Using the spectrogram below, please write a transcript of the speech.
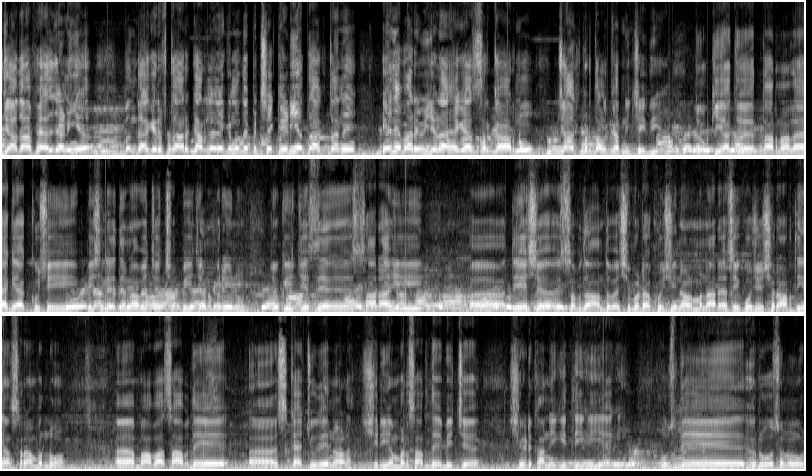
ਜ਼ਿਆਦਾ ਫੈਲ ਜਾਣੀ ਆ। ਬੰਦਾ ਗ੍ਰਿਫਤਾਰ ਕਰ ਲਿਆ ਲੇਕਿਨ ਉਹਦੇ ਪਿੱਛੇ ਕਿਹੜੀਆਂ ਤਾਕਤਾਂ ਨੇ? ਇਹਦੇ ਬਾਰੇ ਵੀ ਜਿਹੜਾ ਹੈਗਾ ਸਰਕਾਰ ਨੂੰ ਜਾਂਚ ਪੜਤਾਲ ਕਰਨੀ ਚਾਹੀਦੀ ਹੈ। ਜੋ ਕਿ ਅੱਜ ਧਰਨਾ ਲਾਇਆ ਗਿਆ ਕੁਛ ਹੀ ਪਿਛਲੇ ਦਿਨਾਂ ਵਿੱਚ 26 ਜਨਵਰੀ ਨੂੰ, ਜੋ ਕਿ ਜਿਸ ਦਿਨ ਸਾਰਾ ਹੀ ਦੇਸ਼ ਸੰਵਿਧਾਨ ਦਿਵਸ ਬੜਾ ਖੁਸ਼ੀ ਨਾਲ ਮਨਾ ਰਿਹਾ ਸੀ। ਕੁਝ ਸ਼ਰਾਰਤੀ ਅਨਸਰਾਂ ਵੱਲੋਂ ਬਾਬਾ ਸਾਹਿਬ ਦੇ ਸਕੈਚੂ ਦੇ ਨਾਲ ਸ਼੍ਰੀ ਅੰਮ੍ਰਿਤਸਰ ਦੇ ਵਿੱਚ ਛੇੜਖਾਨੀ ਕੀਤੀ ਗਈ ਹੈਗੀ। ਉਸ ਦੇ ਰੋਸ ਨੂੰ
